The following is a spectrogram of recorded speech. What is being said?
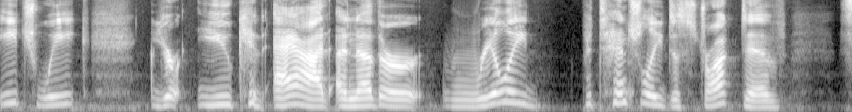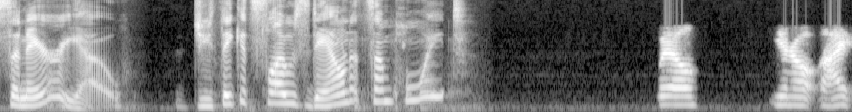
each week you're you could add another really potentially destructive scenario. Do you think it slows down at some point? Well, you know, I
